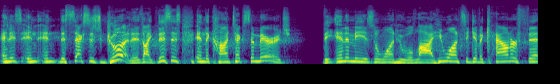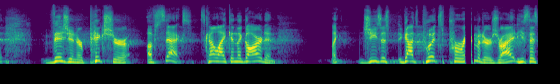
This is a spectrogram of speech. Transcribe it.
and it's and, and the sex is good. It's like this is in the context of marriage. The enemy is the one who will lie. He wants to give a counterfeit vision or picture of sex. It's kind of like in the garden. Like Jesus, God puts parameters, right? He says,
